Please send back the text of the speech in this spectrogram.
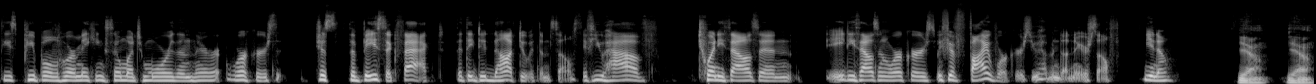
these people who are making so much more than their workers just the basic fact that they did not do it themselves. If you have 20,000, 80,000 workers. If you have five workers, you haven't done it yourself, you know? Yeah, yeah.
